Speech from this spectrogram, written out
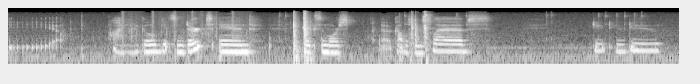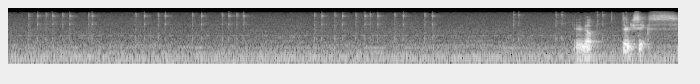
yeah. I'm gonna go get some dirt and make some more cobblestone slabs. Do do do. There we go. 36.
